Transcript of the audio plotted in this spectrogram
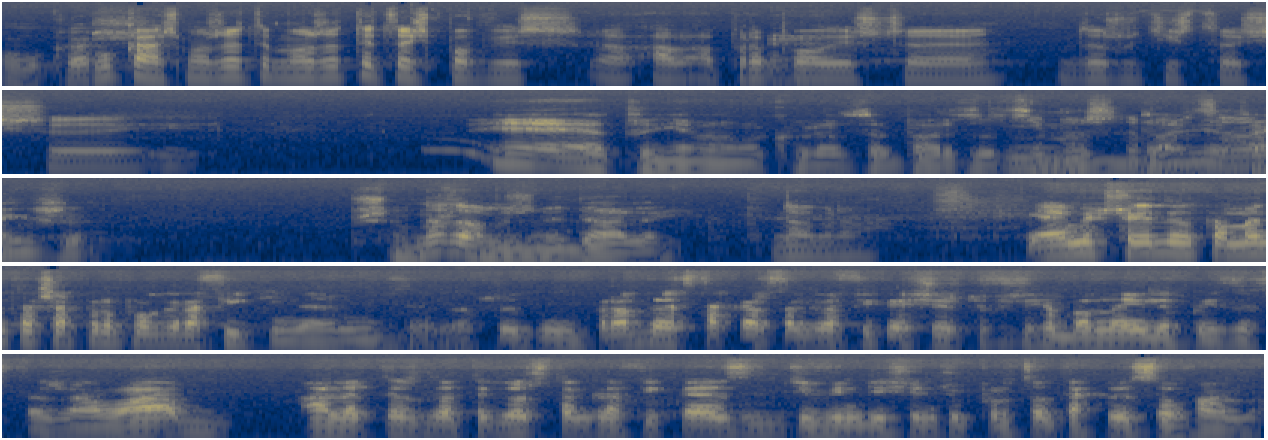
Łukasz? Łukasz, może ty, może ty coś powiesz, a, a propos jeszcze dorzucisz coś. Yy... Nie, ja tu nie mam akurat za bardzo co do dodania, także przemknijmy no dalej. Dobra. Ja mam jeszcze jeden komentarz a propos grafiki na Amidze. Znaczy, prawda jest taka, że ta grafika się rzeczywiście chyba najlepiej zestarzała, ale też dlatego, że ta grafika jest w 90% rysowana.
